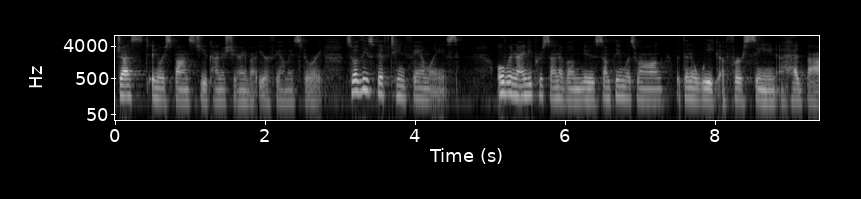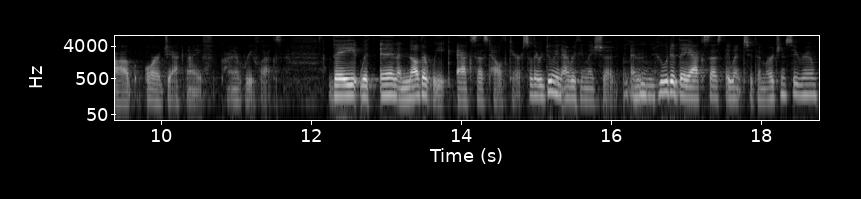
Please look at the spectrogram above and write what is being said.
just in response to you kind of sharing about your family story. So, of these 15 families, over 90% of them knew something was wrong within a week of first seeing a head bob or a jackknife kind of reflex. They, within another week, accessed healthcare. So they were doing everything they should. Mm-hmm. And who did they access? They went to the emergency room,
